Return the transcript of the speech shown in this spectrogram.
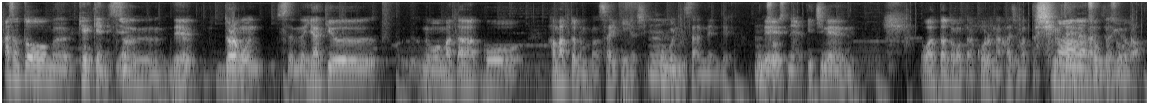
あそのドーム経験歴ね。そうで、ドラゴンその野球のまたこうハマったのも最近やし、うん。ここ23年で、うんでね。1年終わったと思ったらコロナ始まったしみたいな感じだけど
